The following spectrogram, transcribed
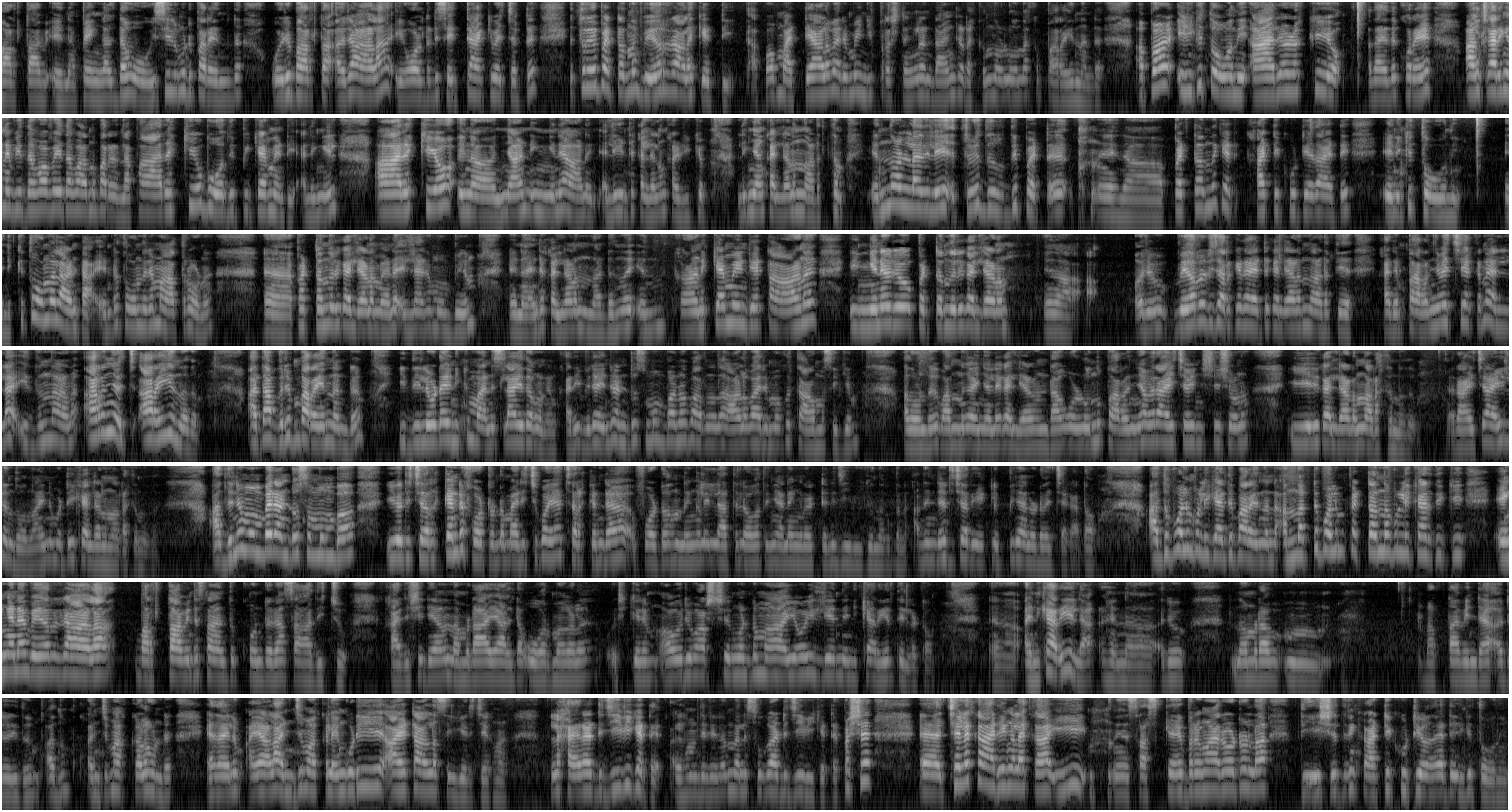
ഭർത്താവ് പിന്നെ പെങ്ങളുടെ വോയിസിലും കൂടി പറയുന്നത് ഒരു ഭർത്താവ് ഒരാളെ ഓൾറെഡി സെറ്റാക്കി വെച്ചിട്ട് എത്രയോ പെട്ടെന്ന് വേറൊരാളെ കെട്ടി. അപ്പോൾ മറ്റേ ആൾ വരുമ്പോൾ ഇനി പ്രശ്നങ്ങൾ ഉണ്ടാകാൻ കിടക്കുന്നുള്ളൂ എന്നൊക്കെ പറയുന്നുണ്ട്. അപ്പോൾ എനിക്ക് തോന്നി ആരൊക്കെയോ അതായത് കുറേ ആൾക്കാരിങ്ങനെ വിധവ വിധവ എന്ന് പറയുന്നില്ല അപ്പോൾ ആരൊക്കെയോ ബോധിപ്പിക്കാൻ വേണ്ടി അല്ലെങ്കിൽ ആരൊക്കെയോ ഞാൻ ഇങ്ങനെയാണ് അല്ലെങ്കിൽ എന്റെ കല്യാണം കഴിക്കും അല്ലെങ്കിൽ ഞാൻ കല്യാണം നടത്തും എന്നുള്ളതിൽ എത്രയോ ധൃതിപ്പെട്ട് പെട്ടെന്ന് കാട്ടിക്കൂട്ടിയതായിട്ട് എനിക്ക് തോന്നി. എനിക്ക് തോന്നലാണ് കേട്ടോ എന്റെ തോന്നൽ മാത്രമാണ്. പെട്ടെന്നൊരു കല്യാണം വേണം. എല്ലാവരും മുമ്പിലും എന്നാ എന്റെ കല്യാണം നടന്ന് എന്ന് കാണിക്കാൻ വേണ്ടിയിട്ടാണ് ഇങ്ങനെ ഒരു പെട്ടെന്നൊരു കല്യാണം ഒരു വേറൊരു ചെറുക്കനായിട്ട് കല്യാണം നടത്തിയത്. കാര്യം പറഞ്ഞു വെച്ചേക്കണല്ല ഇതെന്നാണ് അറിഞ്ഞു വെച്ച് അറിയുന്നതും. അത് അവരും പറയുന്നുണ്ട്. ഇതിലൂടെ എനിക്ക് മനസ്സിലായത് അങ്ങനെയാണ്. കാര്യം ഇവർ അതിന്റെ രണ്ട് ദിവസം മുമ്പാണ് പറഞ്ഞത്. ആൾ വരുമ്പോൾ താമസിക്കും. അതുകൊണ്ട് വന്നു കഴിഞ്ഞാലേ കല്യാണം ഉണ്ടാവുള്ളൂ എന്ന് പറഞ്ഞ് ഒരാഴ്ച കഴിഞ്ഞ ശേഷമാണ് ഈ ഒരു കല്യാണം നടക്കുന്നത്. ഒരാഴ്ച ആയില്ലെന്ന് തോന്നുന്നു. അതിന് മുട്ടി കല്യാണം നടക്കുന്നത്. അതിനു മുമ്പ് രണ്ട് ദിവസം മുമ്പ് ഈ ഒരു ചെറുക്കന്റെ ഫോട്ടോ ഉണ്ട്. മരിച്ചുപോയ ചെറുക്കന്റെ ഫോട്ടോ നിങ്ങളില്ലാത്ത ലോകത്ത് ഞാൻ എങ്ങനെ ഒറ്റയ്ക്ക് ജീവിക്കും പറഞ്ഞു. അതിന്റെ ഒരു ചെറിയ ക്ലിപ്പ് ഞാനിവിടെ വെച്ചേക്കാം കേട്ടോ. അതുപോലും പുള്ളിക്കാരത്തി പറയുന്നുണ്ട്. എന്നിട്ട് പോലും പെട്ടെന്ന് പുള്ളിക്കാരത്തിക്ക് എങ്ങനെ വേറൊരാളെ ഭർത്താവിന്റെ സ്ഥാനത്ത് കൊണ്ടുവരാൻ സാധിച്ചു. കാര്യം ശരിയാണ് നമ്മുടെ അയാളുടെ ഓർമ്മകൾ ഒരിക്കലും ആ ഒരു വർഷം കൊണ്ട് മായോ ഇല്ലയെന്ന് എനിക്കറിയത്തില്ല കേട്ടോ. എനിക്കറിയില്ല. എന്നാ ഒരു നമ്മുടെ ഭർത്താവിന്റെ ഒരു ഇതും അതും അഞ്ച് മക്കളും ഉണ്ട് ഏതായാലും അയാൾ അഞ്ച് മക്കളെയും കൂടി ആയിട്ടാണല്ലോ സ്വീകരിച്ചേക്കുന്നത് നല്ല ഹയറായിട്ട് ജീവിക്കട്ടെ. അലഹമ്മദില്ല നല്ല സുഖമായിട്ട് ജീവിക്കട്ടെ. പക്ഷേ ചില കാര്യങ്ങളൊക്കെ ഈ സബ്സ്ക്രൈബർമാരോടുള്ള ദേഷ്യത്തിന് കാട്ടിക്കൂട്ടിയതായിട്ട് എനിക്ക് തോന്നി.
